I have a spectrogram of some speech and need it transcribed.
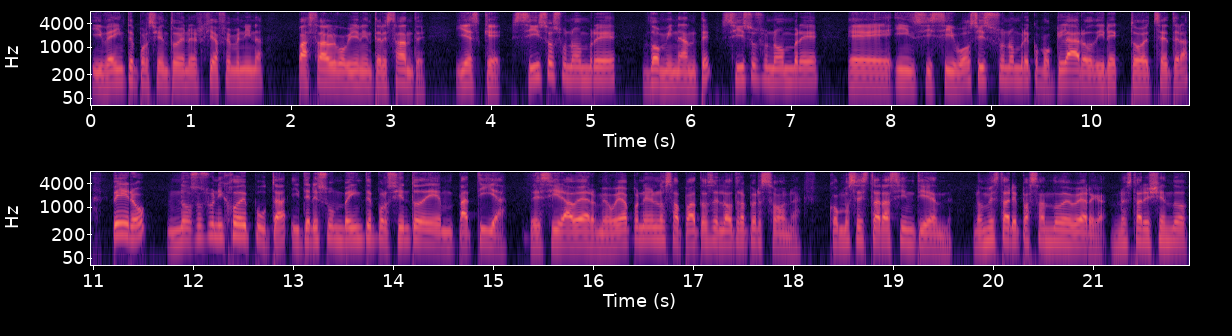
Y 20% de energía femenina, pasa algo bien interesante. Y es que si sos un hombre dominante, si sos un hombre eh, incisivo, si sos un hombre como claro, directo, etcétera, pero no sos un hijo de puta y tenés un 20% de empatía. Decir, a ver, me voy a poner en los zapatos de la otra persona. ¿Cómo se estará sintiendo? No me estaré pasando de verga. No estaré yendo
